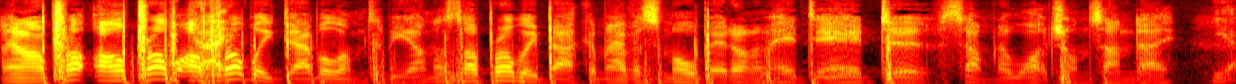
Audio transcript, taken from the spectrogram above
And I'll, pro- I'll, prob- I'll probably dabble them, to be honest. I'll probably back them, have a small bet on them head to head to something to watch on Sunday. Yeah.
